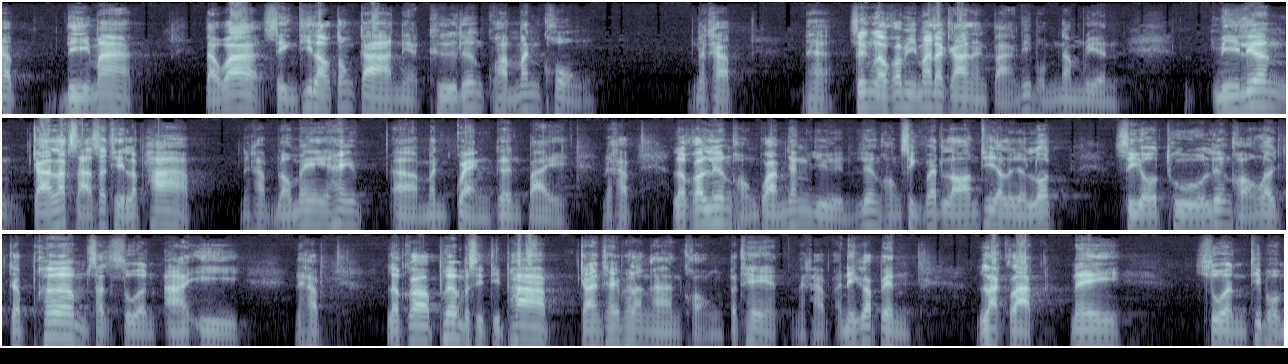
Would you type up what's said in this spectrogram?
ครับดีมาก แต่ว่าสิ่งที่เราต้องการเนี่ยคือเรื่องความมั่นคงนะครับนะฮะซึ่งเราก็มีมาตรการต่างๆ ที่ผมนำเรียน มีเรื่องการรักษาเสถียรภาพ นะครับเราไม่ให้อ่ามันแกว่งเกินไปนะครับแล้วก็เรื่องของความยั่งยืนเรื่องของสิ่งแวดล้อมที่เราจะลด CO2 เรื่องของเราจะเพิ่มสัดส่วน RE นะครับแล้วก็เพิ่มประสิทธิภาพการใช้พลังงานของประเทศนะครับ อันนี้ก็เป็นหลักๆในส่วนที่ผม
